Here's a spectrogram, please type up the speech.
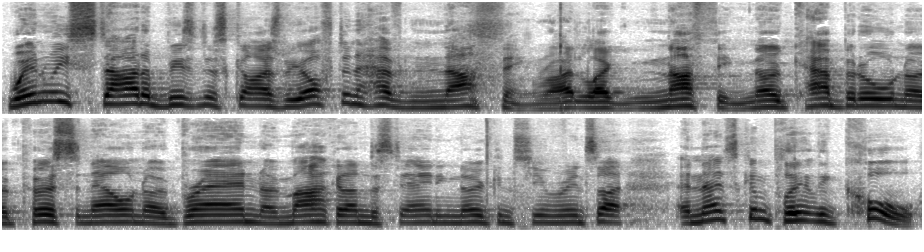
when we start a business, guys, we often have nothing, right? Like nothing no capital, no personnel, no brand, no market understanding, no consumer insight. And that's completely cool.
